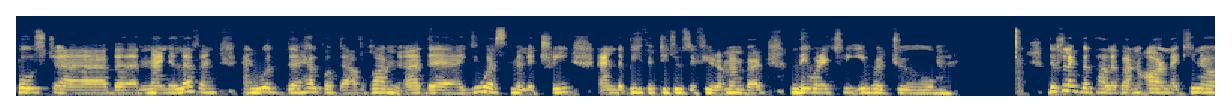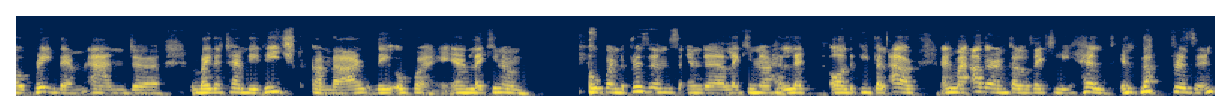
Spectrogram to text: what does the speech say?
post uh, the 9-11 and with the help of the afghan uh, the us military and the b-52s if you remember they were actually able to deflect the Taliban or like you know break them. And uh, by the time they reached Kandahar they open and like you know opened the prisons and uh, like you know let all the people out. And my other uncle was actually held in that prison.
